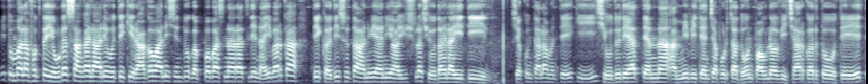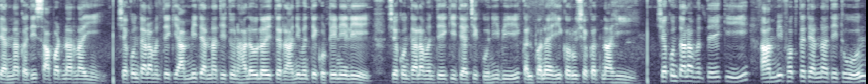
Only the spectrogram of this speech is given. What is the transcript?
मी तुम्हाला फक्त एवढंच सांगायला आले होते की राघव आणि सिंधू गप्प बसणारातले नाही बरं का? ते कधीसुद्धा अन्वी आणि आयुषला शोधायला येतील. शकुंतला म्हणते की शोधू द्यात त्यांना आम्ही बी त्यांच्या पुढचा दोन पावलं विचार करतो. ते त्यांना कधीच सापडणार नाही. शकुंतला म्हणते की आम्ही त्यांना तिथून हलवलंय. तर राणी म्हणते कुठे नेले? शकुंतला म्हणते की त्याची कुणी बी कल्पनाही करू शकत नाही. शकुंतला म्हणते की आम्ही फक्त त्यांना तिथून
